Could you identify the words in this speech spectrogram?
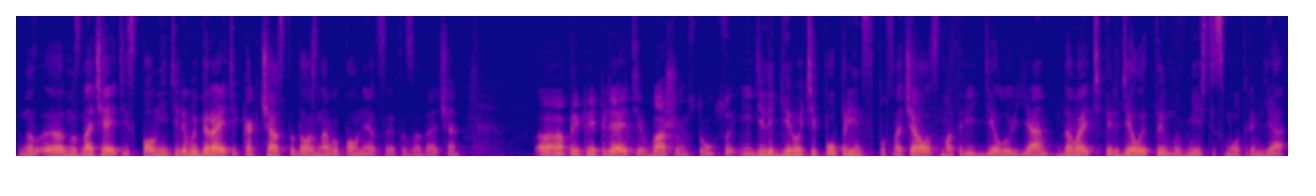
назначаете исполнителя, выбираете, как часто должна выполняться эта задача. Э, прикрепляйте вашу инструкцию и делегируйте по принципу сначала смотри, делаю я, давай теперь делай ты, мы вместе смотрим я,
